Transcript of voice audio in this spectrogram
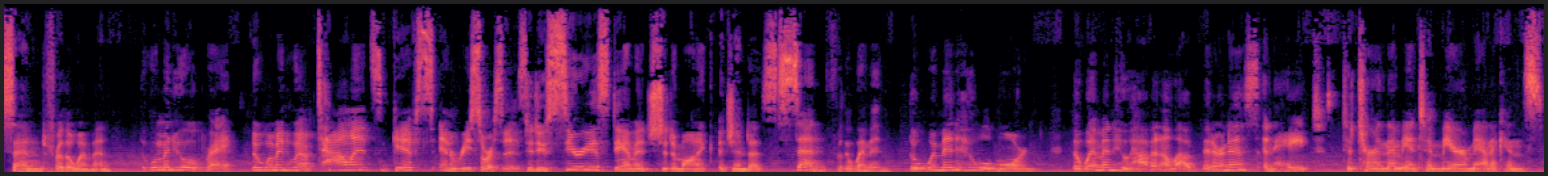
Send for the women. The women who will pray. The women who have talents, gifts, and resources to do serious damage to demonic agendas. Send for the women. The women who will mourn. The women who haven't allowed bitterness and hate to turn them into mere mannequins.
